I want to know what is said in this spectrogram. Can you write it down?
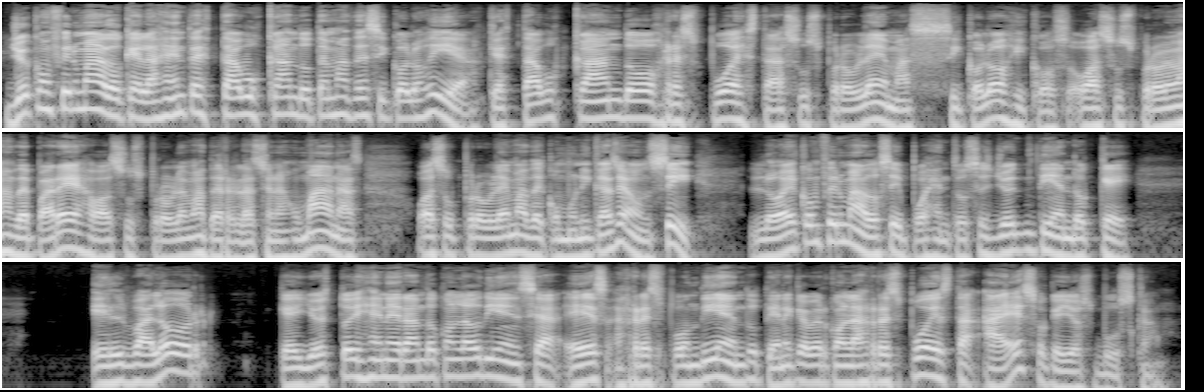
yo he confirmado que la gente está buscando temas de psicología, que está buscando respuestas a sus problemas psicológicos o a sus problemas de pareja o a sus problemas de relaciones humanas o a sus problemas de comunicación. Sí, lo he confirmado, sí, pues entonces yo entiendo que el valor que yo estoy generando con la audiencia es respondiendo, tiene que ver con la respuesta a eso que ellos buscan.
